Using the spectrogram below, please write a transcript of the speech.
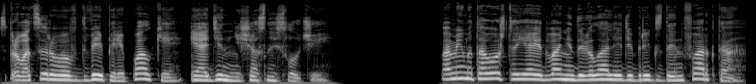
спровоцировав две перепалки и один несчастный случай. Помимо того, что я едва не довела леди Брикс до инфаркта,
